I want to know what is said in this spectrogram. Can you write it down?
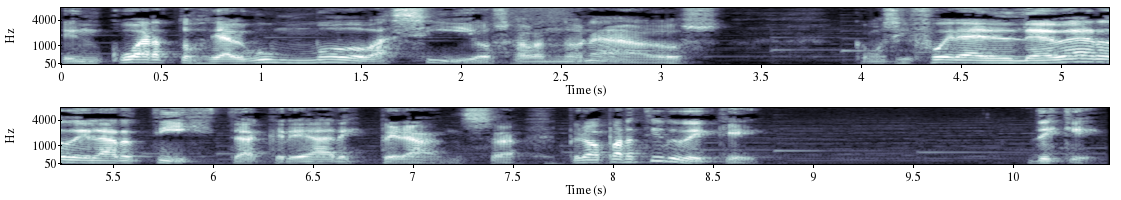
en cuartos de algún modo vacíos, abandonados, como si fuera el deber del artista crear esperanza. Pero a partir de qué? ¿De qué?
